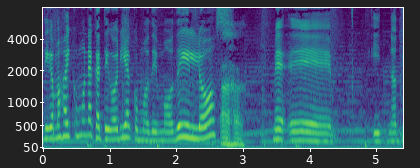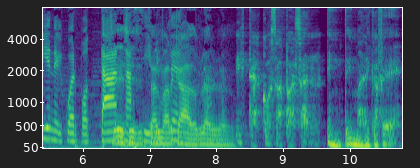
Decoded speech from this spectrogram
digamos, hay como una categoría como de modelos. Ajá. Me- eh, y no tiene el cuerpo tan Sí, sí, así. sí, tan ¿viste? marcado, claro, claro. Estas cosas pasan en tema de café.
